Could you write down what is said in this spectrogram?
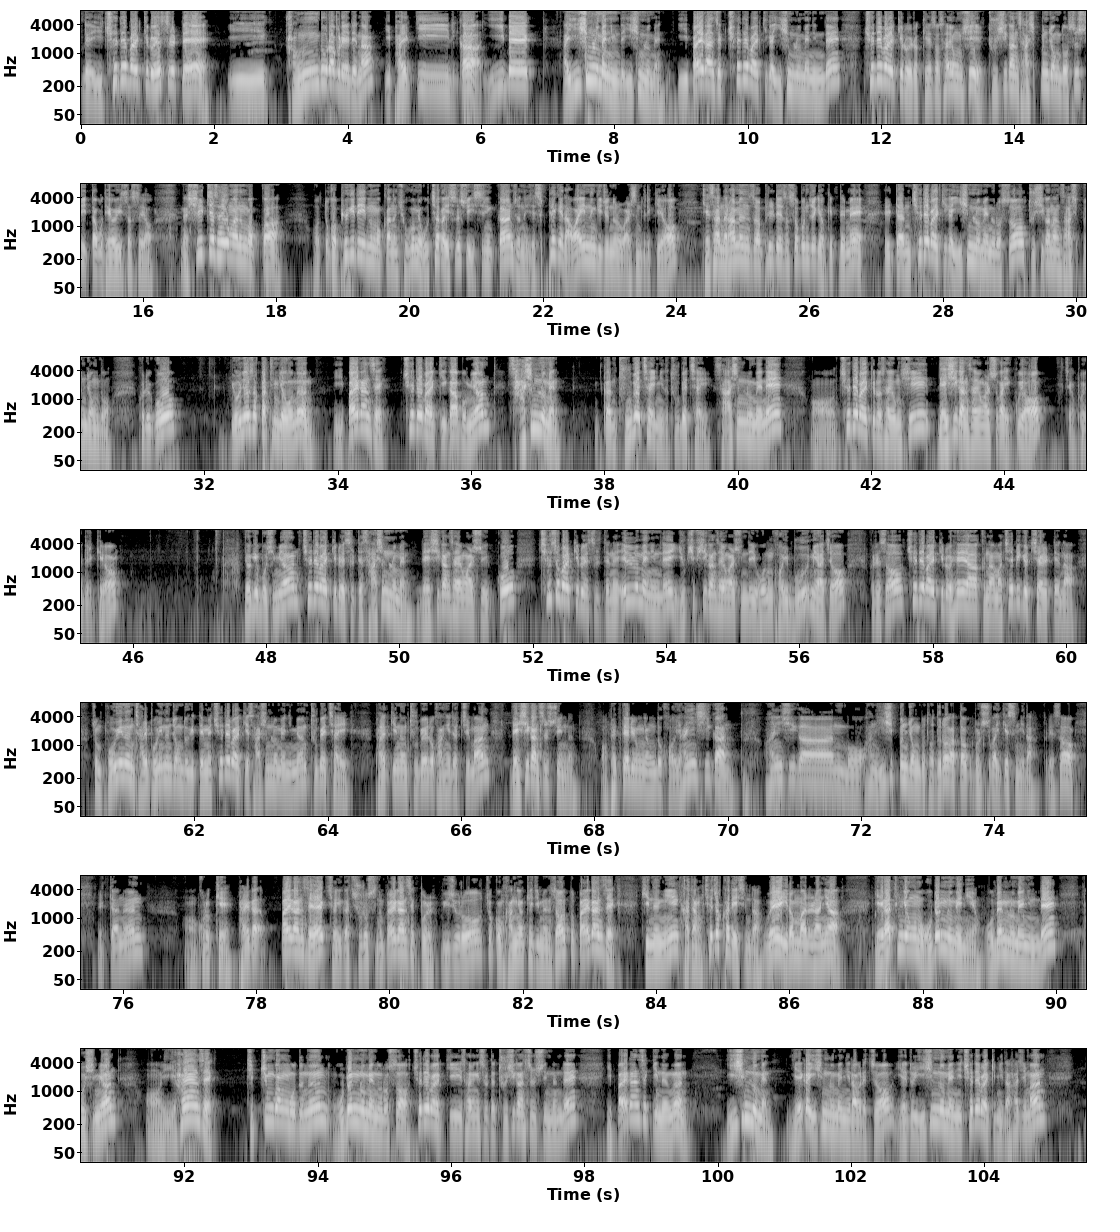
네, 이 최대 밝기로 했을 때 이 강도라 그래야 되나? 이 밝기가 200 아, 20루멘입니다. 20루멘. 이 빨간색 최대 밝기가 20루멘인데 최대 밝기로 이렇게 해서 사용 시 2시간 40분 정도 쓸 수 있다고 되어 있었어요. 그러니까 실제 사용하는 것과 어, 또그 표기되어 있는 것과는 조금의 오차가 있을 수 있으니까 저는 이제 스펙에 나와 있는 기준으로 말씀드릴게요. 계산을 하면서 필드에서 써본 적이 없기 때문에 일단 최대 밝기가 20루멘으로서 2시간 한 40분 정도. 그리고 요 녀석 같은 경우는 이 빨간색 최대 밝기가 보면 40루멘. 그러니까 두 배 차이입니다. 두 배 차이. 40루멘에 어, 최대 밝기로 사용 시 4시간 사용할 수가 있고요. 제가 보여드릴게요. 여기 보시면 최대 밝기로 했을 때 40루멘 4시간 사용할 수 있고 최소 밝기로 했을 때는 1루멘인데 60시간 사용할 수 있는데 이거는 거의 무의미하죠. 그래서 최대 밝기로 해야 그나마 채비 교체할 때나 좀 보이는 잘 보이는 정도이기 때문에 최대 밝기 40루멘이면 두 배 차이. 밝기는 두 배로 강해졌지만 4시간 쓸 수 있는 어, 배터리 용량도 거의 1시간 1시간 뭐 한 20분 정도 더 늘어났다고 볼 수가 있겠습니다. 그래서 일단은 어, 그렇게 발가, 빨간색 저희가 주로 쓰는 빨간색 불 위주로 조금 강력해지면서 또 빨간색 기능이 가장 최적화되어 있습니다. 왜 이런 말을 하냐? 얘 같은 경우는 500루멘이에요. 500루멘인데 보시면 어, 이 하얀색 집중광 모드는 500루멘으로서 최대 밝기 사용했을 때 2시간 쓸 수 있는데 이 빨간색 기능은 20루멘 얘가 20루멘이라 그랬죠. 얘도 20루멘이 최대 밝기입니다. 하지만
